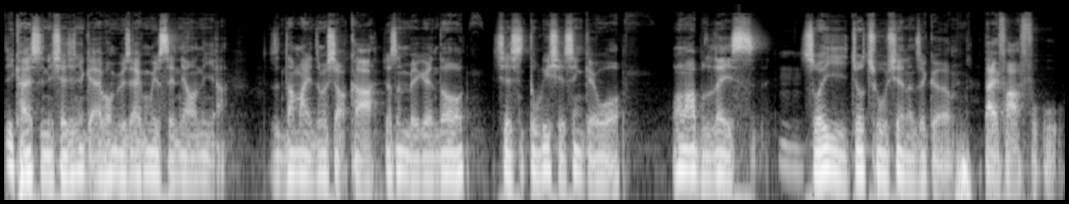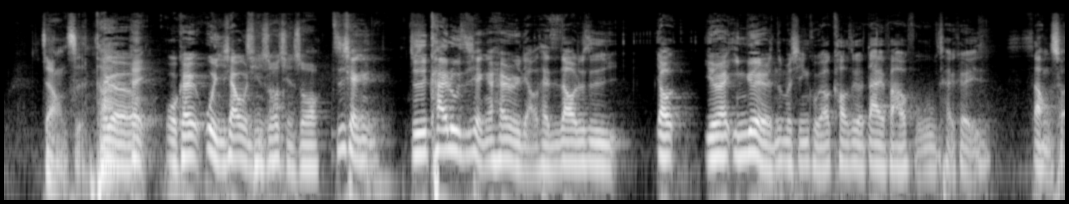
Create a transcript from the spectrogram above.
一开始你写信给 Apple Music，Apple Music 谁鸟你啊？就是他妈你这么小咖，就是每个人都写独立写信给我，我他妈不累死。嗯，所以就出现了这个代发服务。这样子，那个我可以问一下问题，请说，请说。之前就是开录之前跟 Harry 聊才知道，就是要原来音乐人这么辛苦，要靠这个代发服务才可以上传。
